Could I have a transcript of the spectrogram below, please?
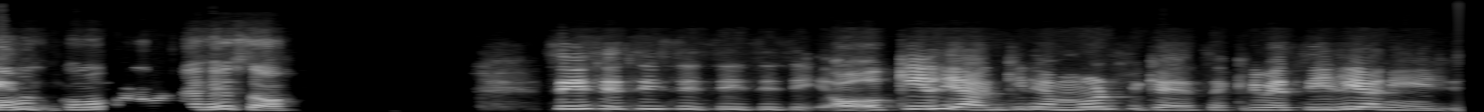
¿cómo, ¿cómo, pronuncias eso? Sí, Sí, sí, sí, sí, sí, sí. O, o Killian, Killian Murphy, que se escribe Cillian y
